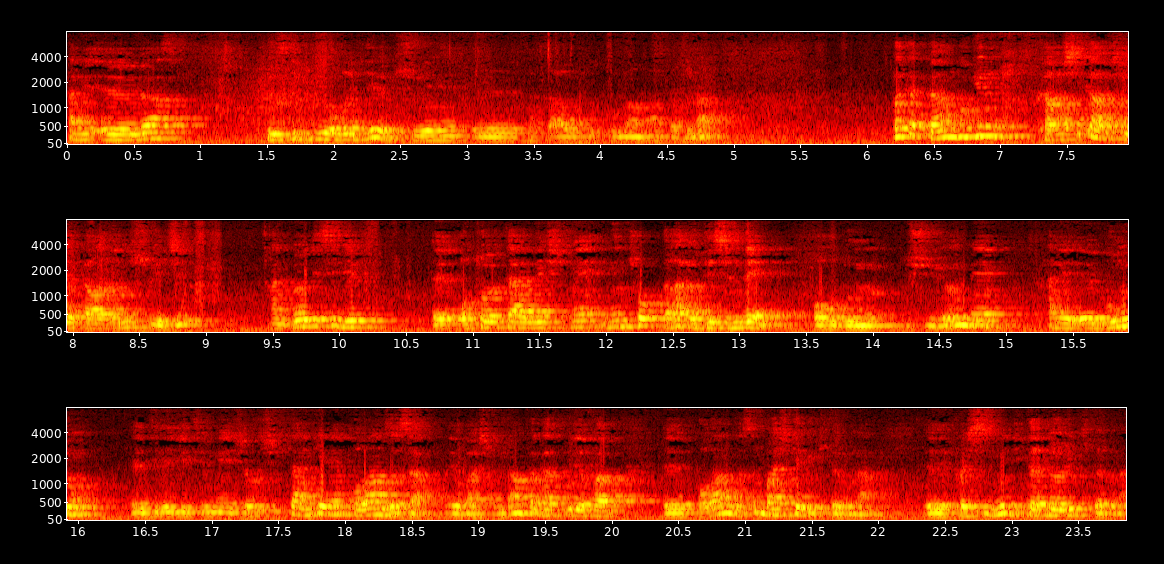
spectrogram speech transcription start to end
hani e, biraz hızlı gidiyor olabilirim süreni e, tasarruflu kullanmak adına. Fakat ben bugün karşı karşıya kaldığımız sürecin hani böylesi bir e, otoriterleşmenin çok daha ötesinde olduğunu düşünüyorum ve hani e, bunu e, dile getirmeye çalışırken gene Polanzas'a e, başvuracağım. Fakat bu defa e, Polanzas'ın başka bir kitabına, e, Faşizm ve Diktatörlük kitabına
